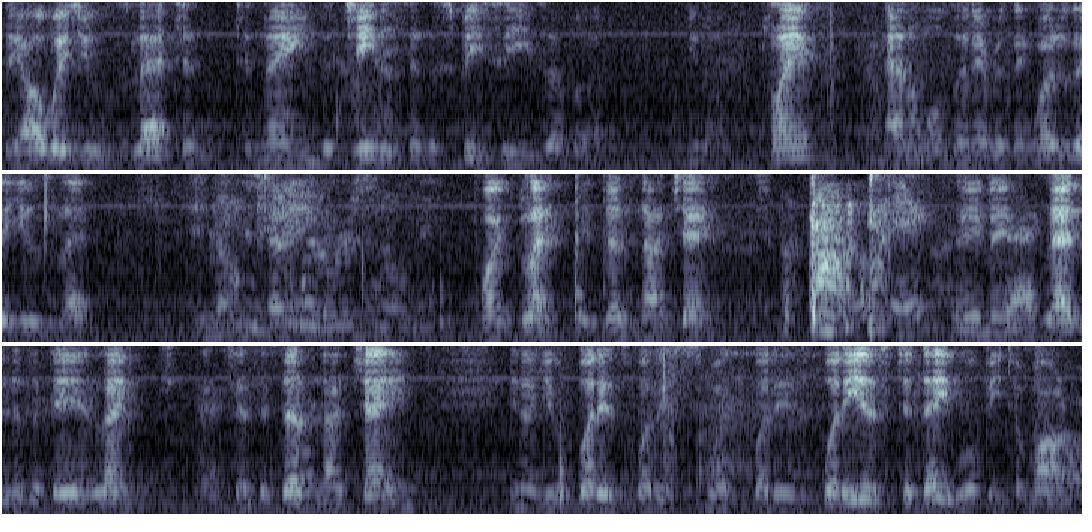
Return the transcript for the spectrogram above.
they always use Latin to name the genus and the species of a you know plant animals and everything why do they use Latin point blank it does not change Okay. amen Exactly. Latin is a dead language and since it does not change you know you what is what is what what is what is today will be tomorrow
